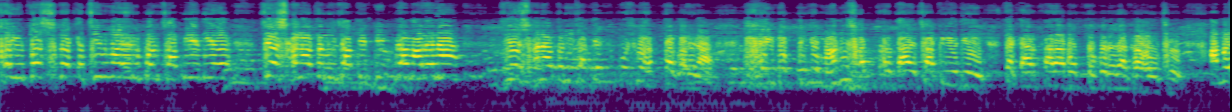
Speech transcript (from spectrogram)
সেই দোষটাকে চিন্ময়ের উপর চাপিয়ে দিয়ে যে সনাতনী জাতি টিপরা মারে না, যে সনাতনী জাতি পশু হত্যা করে না, সেই ব্যক্তিকে মানুষ হত্যার দায় চাপিয়ে দিয়ে তাকে আর কারাবদ্ধ করে রাখা হয়েছে। আমরা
